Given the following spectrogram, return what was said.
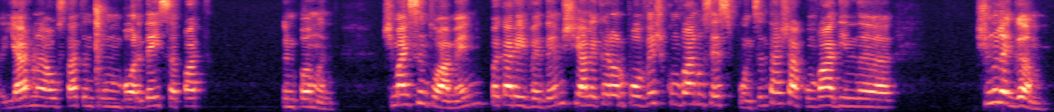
iarnă au stat într-un bordei săpat în pământ. Și mai sunt oameni pe care îi vedem și ale căror povești cumva nu se spun. Sunt așa cumva din. Uh, și nu legăm.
